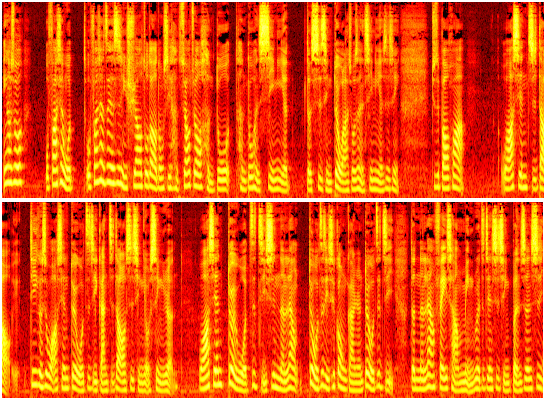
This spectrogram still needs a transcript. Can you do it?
应该说，我发现我我发现这件事情需要做到的东西很需要做到很多很多很细腻的的事情，对我来说是很细腻的事情。就是包括我要先知道，第一个是我要先对我自己感知到的事情有信任，我要先对我自己是能量，对我自己是共感人，对我自己的能量非常敏锐，这件事情本身是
